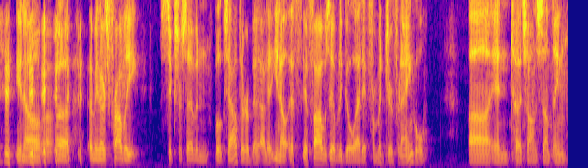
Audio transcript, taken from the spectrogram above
you know, uh, I mean, there's probably six or seven books out there about it. You know, if if I was able to go at it from a different angle uh, and touch on something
